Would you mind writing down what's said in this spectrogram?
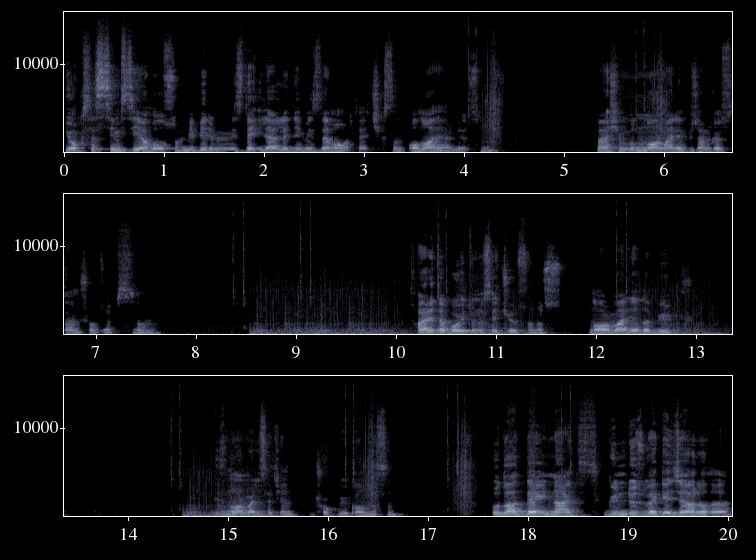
yoksa simsiyah olsun bir birimimizde ilerlediğimizde mi ortaya çıksın onu ayarlıyorsunuz. Ben şimdi bunu normal yapacağım göstermiş olacağım size onu. Harita boyutunu seçiyorsunuz. Normal ya da büyük. Biz normali seçelim. Çok büyük olmasın. Bu da day night. Gündüz ve gece aralığı.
